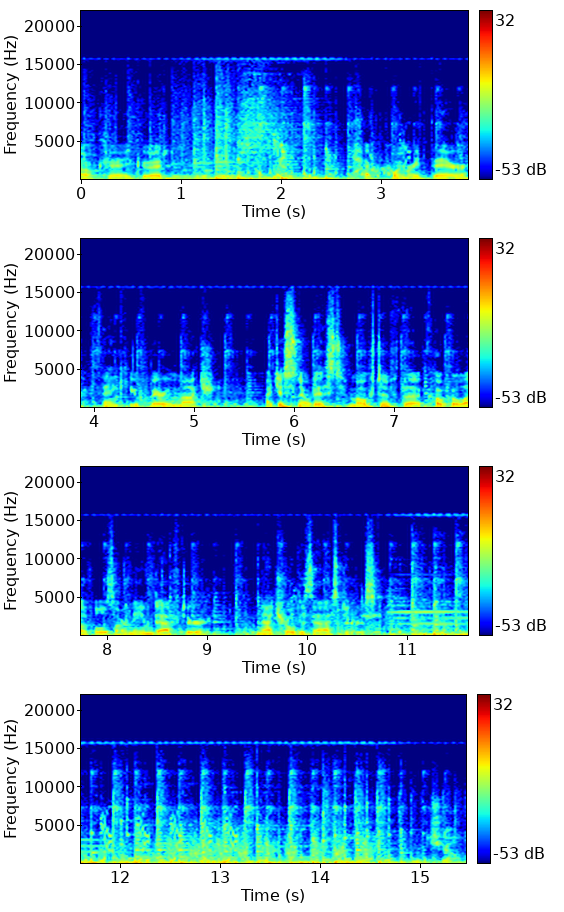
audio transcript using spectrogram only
Okay, good checkpoint right there. Thank you very much. I just noticed most of the Coco levels are named after natural disasters. Jump.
